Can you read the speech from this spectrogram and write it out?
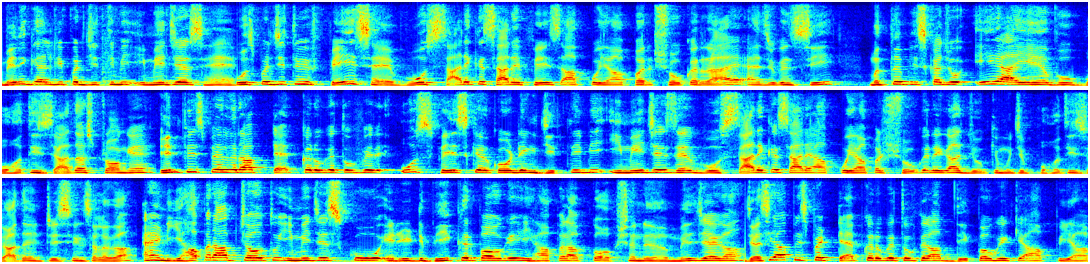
मेरी गैलरी पर जितनी भी इमेजेस हैं, उस पर जितने भी फेस है, वो सारे के सारे फेस आपको यहाँ पर शो कर रहा है एज यू कैन सी मतलब इसका जो ए आई है, वो बहुत ही ज़्यादा स्ट्रॉन्ग है। इन फेस पे अगर आप टैप करोगे तो फिर उस फेस के अकॉर्डिंग जितने भी इमेजेस है, वो सारे के सारे आपको यहाँ पर शो करेगा, जो कि मुझे बहुत ही ज़्यादा इंटरेस्टिंग सा लगा। एंड यहाँ पर आप चाहो तो इमेजेस को एडिट भी कर पाओगे, यहाँ पर आपको ऑप्शन मिल जाएगा। जैसे आप इस पर टैप करोगे तो फिर आप देख पाओगे कि आप यहाँ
